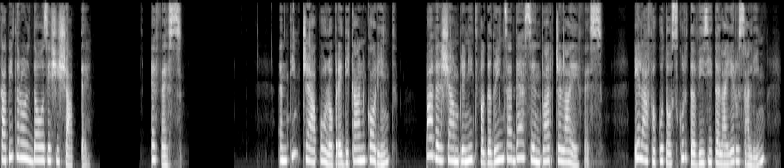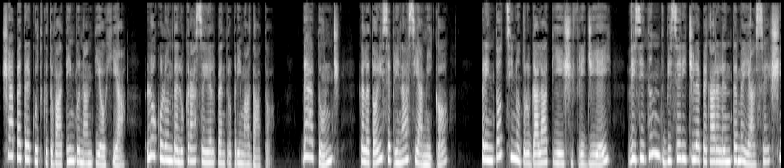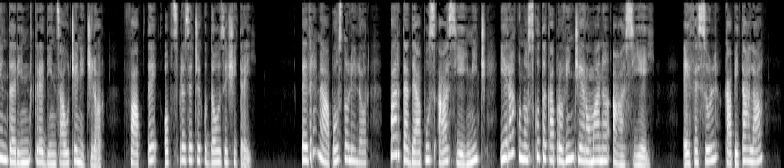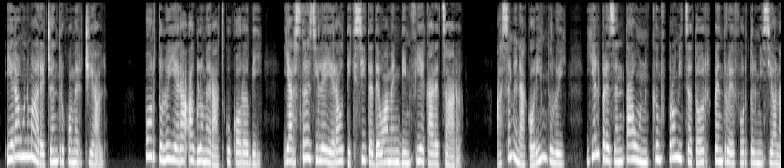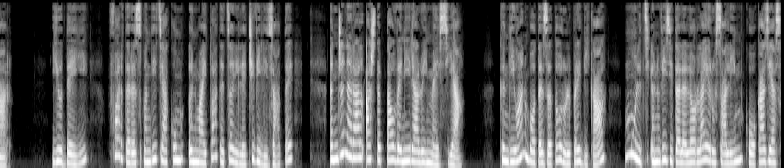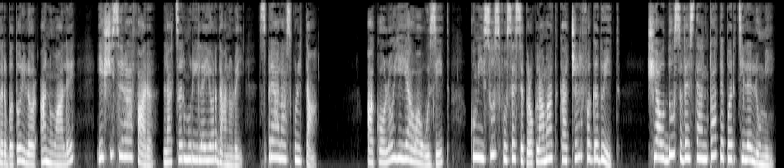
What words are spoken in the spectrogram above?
Capitolul 27 Efes În timp ce Apollo predica în Corint, Pavel și-a împlinit făgăduința de a se întoarce la Efes. El a făcut o scurtă vizită la Ierusalim și a petrecut câtva timp în Antiohia, locul unde lucrase el pentru prima dată. De atunci, călătorise prin Asia Mică, prin tot ținutul Galatiei și Frigiei, vizitând bisericile pe care le întemeiase și întărind credința ucenicilor. Fapte 18 cu 23 Pe vremea apostolilor, partea de apus a Asiei mici era cunoscută ca provincie romană a Asiei. Efesul, capitala, era un mare centru comercial. Portul lui era aglomerat cu corăbii, iar străzile erau tixite de oameni din fiecare țară. Asemenea Corintului, el prezenta un câmp promițător pentru efortul misionar. Iudeii, foarte răspândiți acum în mai toate țările civilizate, în general așteptau venirea lui Mesia. Când Ioan Botezătorul predica, mulți în vizitele lor la Ierusalim cu ocazia sărbătorilor anuale ieșiseră afară, la țărmurile Iordanului, spre a-l asculta. Acolo ei au auzit cum Isus fusese proclamat ca cel făgăduit și au dus vestea în toate părțile lumii.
